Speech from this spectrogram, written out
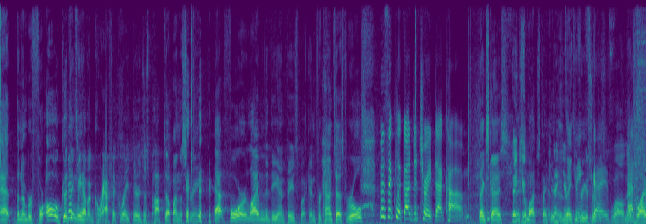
at the number four? Oh, good thing we have a graphic right there just popped up on the screen. at four, live in the D on Facebook. And for contest rules, visit clickondetroit.com. thanks, guys. Thank Thanks you so much. Thank you. Thank And you. thank you for your service guys. as well. Next Absolutely. live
